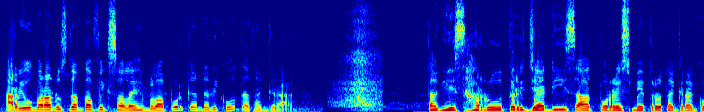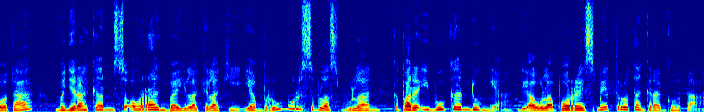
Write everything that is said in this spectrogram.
Ariel Maranus dan Taufik Saleh melaporkan dari kota Tangerang. Tangis haru terjadi saat Polres Metro Tangerang Kota menyerahkan seorang bayi laki-laki yang berumur 11 bulan kepada ibu kandungnya di Aula Polres Metro Tangerang Kota.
